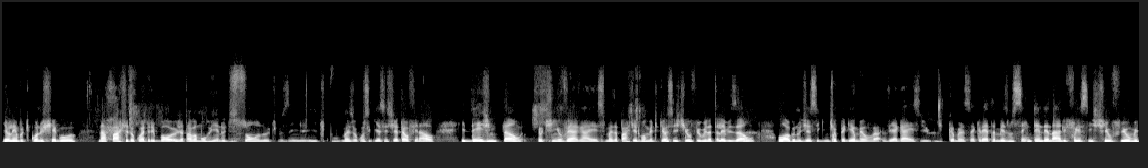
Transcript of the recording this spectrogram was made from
Eu lembro que quando chegou na parte do quadribol, eu já tava morrendo de sono, tipo assim, e, tipo, mas eu consegui assistir até o final. E desde então, eu tinha o VHS, mas a partir do momento que eu assisti o filme na televisão, logo no dia seguinte eu peguei o meu VHS de, de câmera secreta, mesmo sem entender nada, e fui assistir o filme,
